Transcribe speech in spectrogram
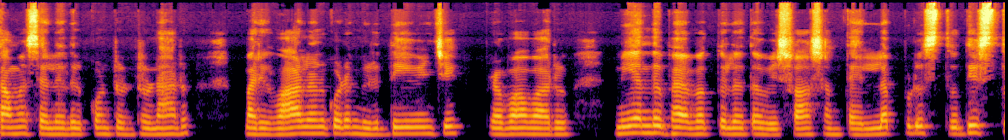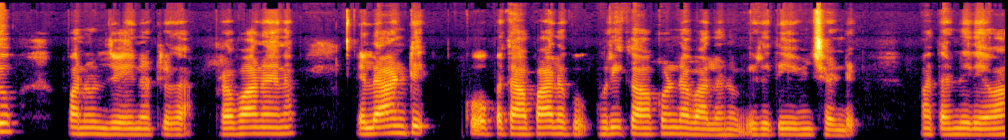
సమస్యలు ఎదుర్కొంటుంటున్నారు. మరి వాళ్ళను కూడా మీరు దీవించి ప్రభావారు మీ అందు భయభక్తులతో విశ్వాసంతో ఎల్లప్పుడూ స్థుతిస్తూ పనులు చేయనట్లుగా ప్రభానైనా ఎలాంటి కోపతాపాలకు గురి కాకుండా వాళ్ళను మీరు దీవించండి. మా తండ్రి దేవా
